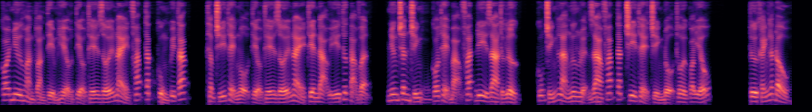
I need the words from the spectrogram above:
coi như hoàn toàn tìm hiểu tiểu thế giới này pháp tắc cùng quy tắc, thậm chí thể ngộ tiểu thế giới này thiên đạo ý thức đạo vận, nhưng chân chính có thể bạo phát đi ra thực lực, cũng chính là ngưng luyện ra pháp tắc chi thể trình độ thôi quá yếu. Từ khánh lắc đầu,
